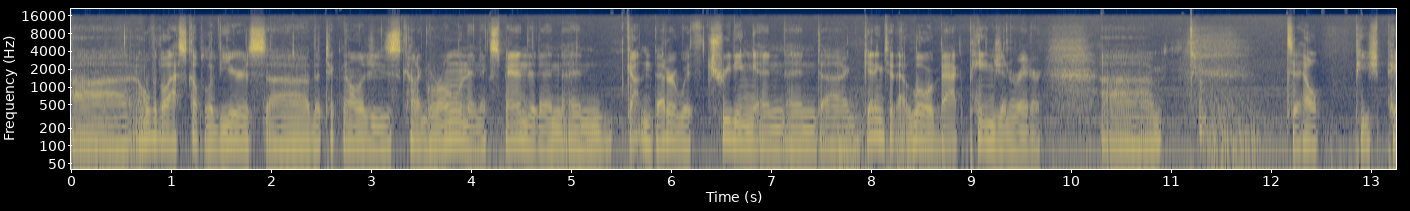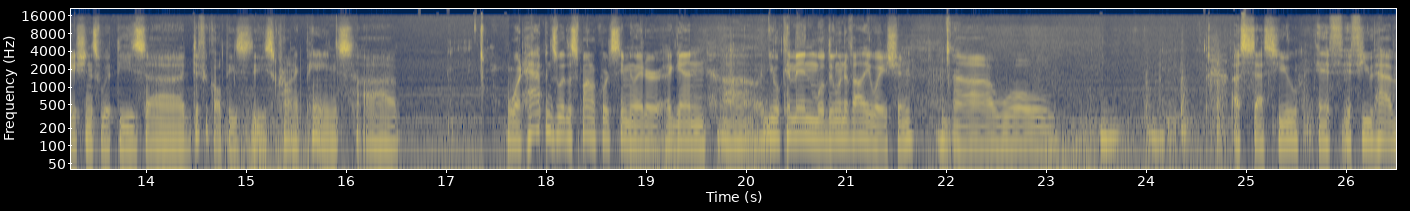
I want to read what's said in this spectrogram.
Uh, over the last couple of years, uh, the technology's kind of grown and expanded and, and gotten better with treating and, and uh, getting to that lower back pain generator um, to help pa- patients with these uh, difficulties, these chronic pains. Uh, what happens with a spinal cord stimulator, again, uh, you'll come in, we'll do an evaluation, uh, we'll assess you. If, if you have,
